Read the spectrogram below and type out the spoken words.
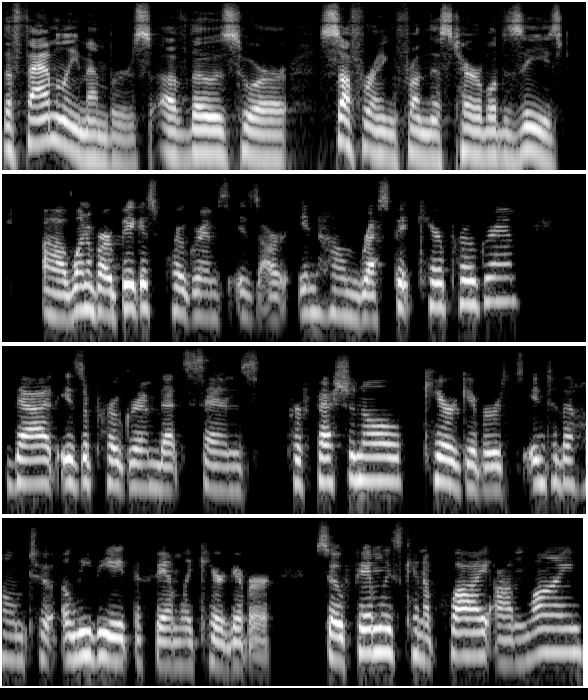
the family members of those who are suffering from this terrible disease. Uh, one of our biggest programs is our in home respite care program. That is a program that sends professional caregivers into the home to alleviate the family caregiver. So families can apply online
